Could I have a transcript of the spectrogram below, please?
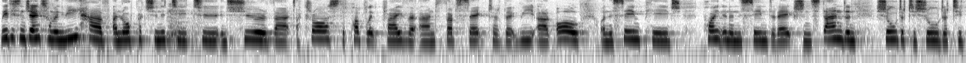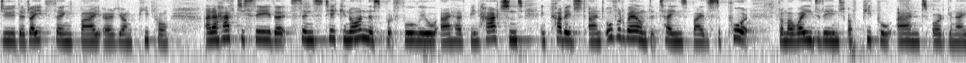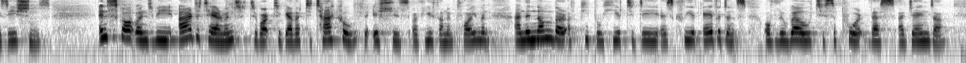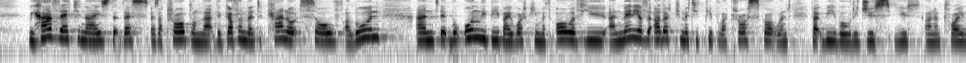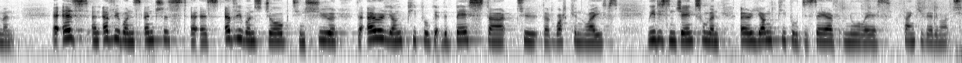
Ladies and gentlemen, we have an opportunity to ensure that across the public, private and third sector that we are all on the same page pointing in the same direction, standing shoulder to shoulder to do the right thing by our young people. And I have to say that since taking on this portfolio, I have been heartened, encouraged and overwhelmed at times by the support from a wide range of people and organisations. In Scotland, we are determined to work together to tackle the issues of youth unemployment, and the number of people here today is clear evidence of the will to support this agenda. We have recognised that this is a problem that the government cannot solve alone and it will only be by working with all of you and many of the other committed people across Scotland that we will reduce youth unemployment. It is in everyone's interest, it is everyone's job to ensure that our young people get the best start to their working lives. Ladies and gentlemen, our young people deserve no less. Thank you very much.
